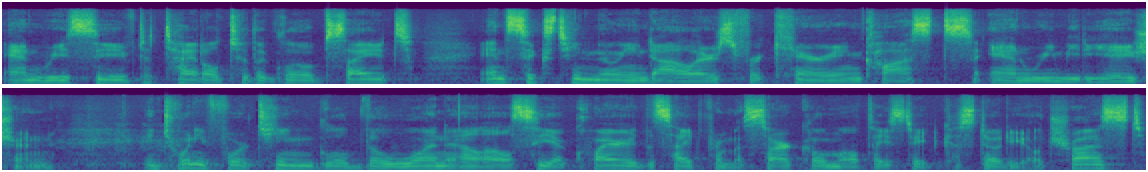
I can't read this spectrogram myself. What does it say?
and received title to the Globe site and $16 million for carrying costs and remediation. In 2014, Globeville One LLC acquired the site from ASARCO Multi-State Custodial Trust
